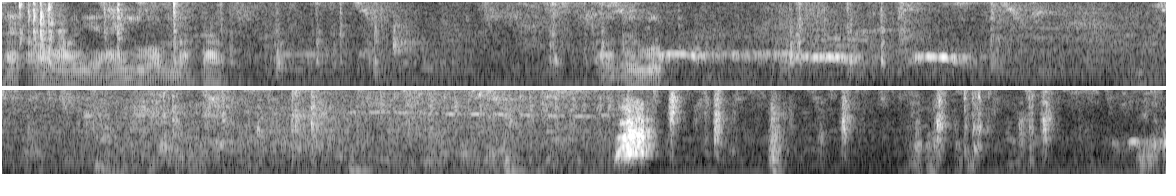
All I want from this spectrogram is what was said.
ต่เอาอย่าให้หลวมนะครับเอาจะหลุดดันแบบโอ เค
